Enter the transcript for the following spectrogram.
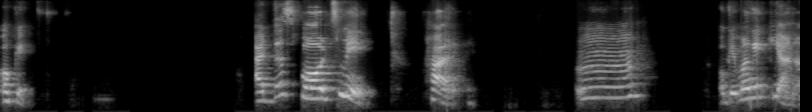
okay at the sports meet හරි ම්ම් mm. Okay, mangi kiana.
